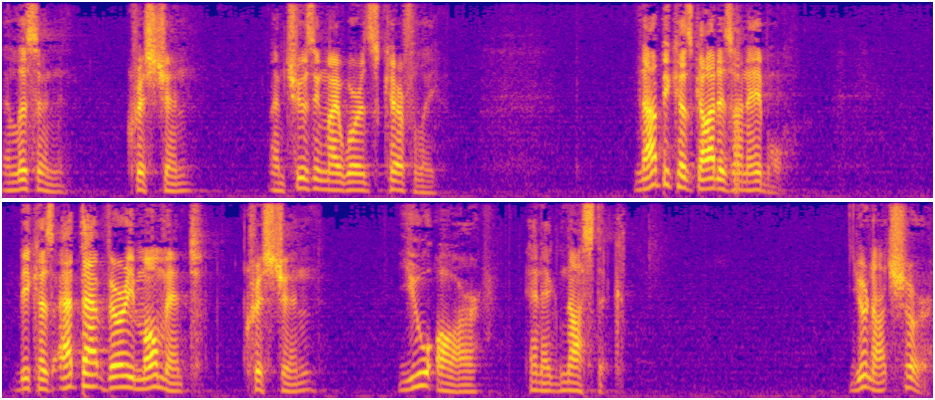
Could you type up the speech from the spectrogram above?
And listen, Christian, I'm choosing my words carefully. Not because God is unable, because at that very moment, Christian, you are an agnostic. You're not sure.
